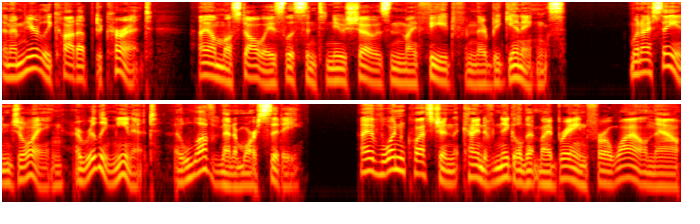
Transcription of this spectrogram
and I'm nearly caught up to current. I almost always listen to new shows in my feed from their beginnings. When I say enjoying, I really mean it. I love Metamor City. I have one question that kind of niggled at my brain for a while now.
